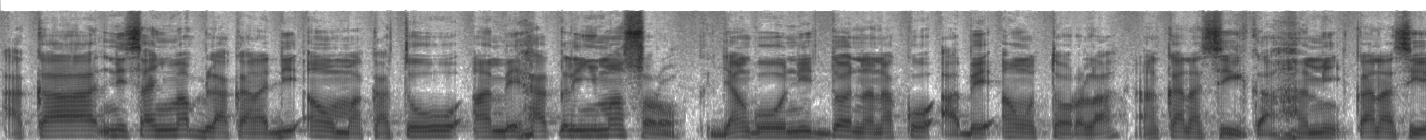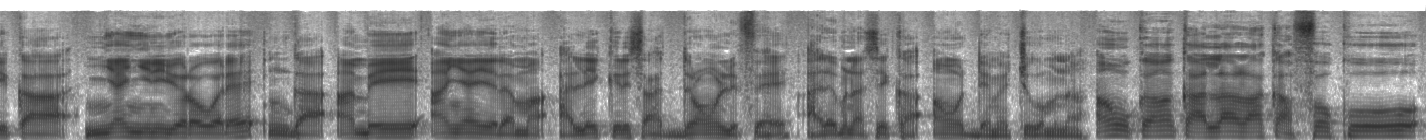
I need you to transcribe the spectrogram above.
a ka ninsanɲuman bila kana di anw ma ka to an be hakiliɲuman sɔrɔ janko ni dɔ nana ko a be anw tɔɔrɔ la an kana sigi ka hami kana sigi ka ɲa ɲini yɔrɔ wɛrɛ nga an be an y'a yɛlɛma ale krista dɔrɔnw le fɛ ale bena se ka anw dɛmɛ cogo min na anw ka kan k'a la la k'a fɔ ko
